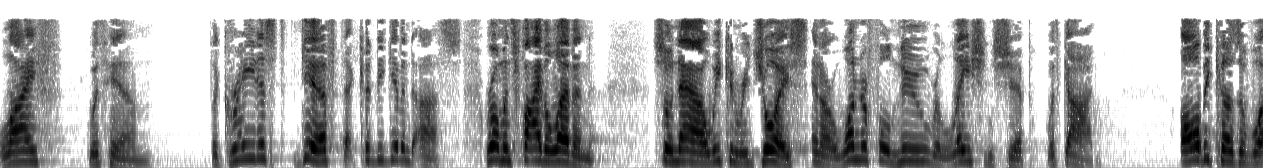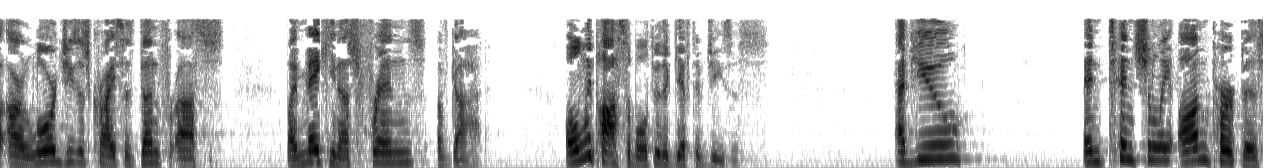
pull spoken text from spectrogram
life with Him. The greatest gift that could be given to us. Romans 5:11. So now we can rejoice in our wonderful new relationship with God. All because of what our Lord Jesus Christ has done for us by making us friends of God. Only possible through the gift of Jesus. Have you intentionally, on purpose,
